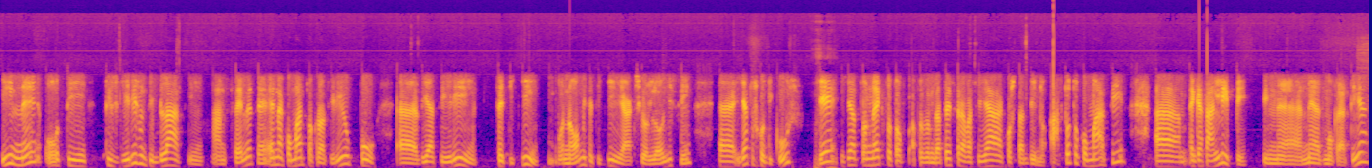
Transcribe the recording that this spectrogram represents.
είναι ότι τη γυρίζουν την πλάτη, αν θέλετε, ένα κομμάτι του ακροατηρίου που διατηρεί θετική γνώμη, θετική αξιολόγηση ε, για τους χοντικούς και για τον έκτοτο από το 1974 βασιλιά Κωνσταντίνο. Αυτό το κομμάτι ε, εγκαταλείπει την ε, Νέα Δημοκρατία,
